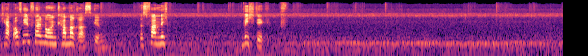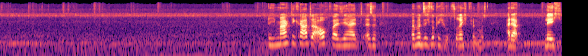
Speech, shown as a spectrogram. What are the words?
Ich habe auf jeden Fall einen neuen Kameraskin. Das fand ich wichtig. Ich mag die Karte auch, weil sie halt, also, weil man sich wirklich zurechtfinden muss. Alter, Licht.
